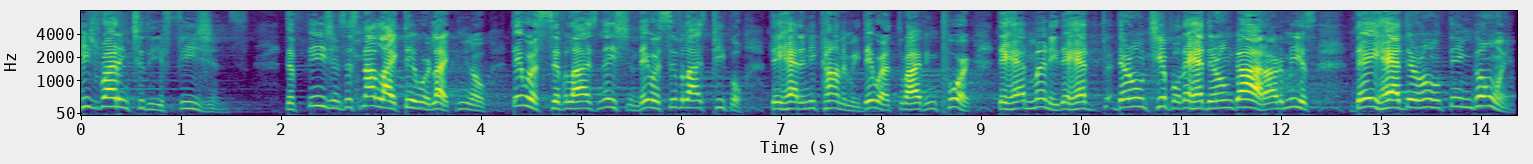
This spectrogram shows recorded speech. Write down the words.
He's writing to the Ephesians. The Ephesians, it's not like they were like, you know, they were a civilized nation. They were civilized people. They had an economy. They were a thriving port. They had money. They had their own temple. They had their own God, Artemis. They had their own thing going.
